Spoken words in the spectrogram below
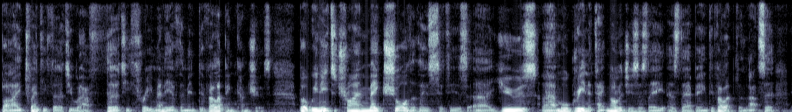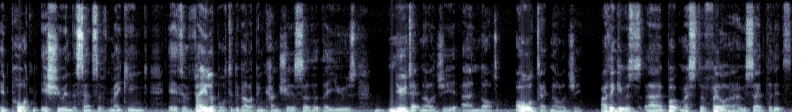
by 2030 will have 33, many of them in developing countries. But we need to try and make sure that those cities uh, use uh, more greener technologies as they as they're being developed, and that's an important issue in the sense of making it available to developing countries so that they use new technology and not old technology. I think it was uh, Buckminster Fuller who said that it's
